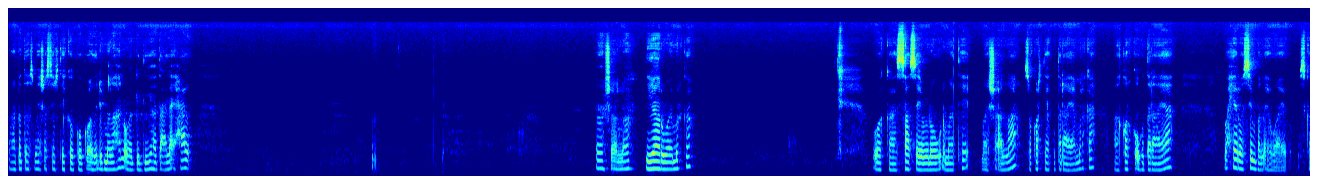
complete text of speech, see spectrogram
maxabadaas meeshaas yartay ka gogo-da dhib ma lahan waa gediye hadda calaa xaal. Maasha allah diyaar waay marka waa saasay inoogu dhamaatay. Maasha allah sokortiyaa ku darayaa marka waa korka ugu darayaa. Wax yaroo simbal eh waayo iska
